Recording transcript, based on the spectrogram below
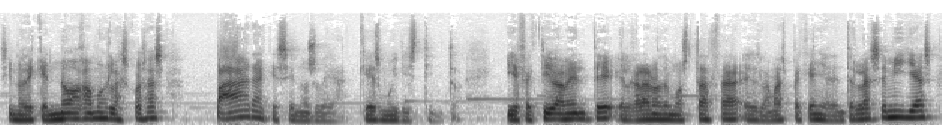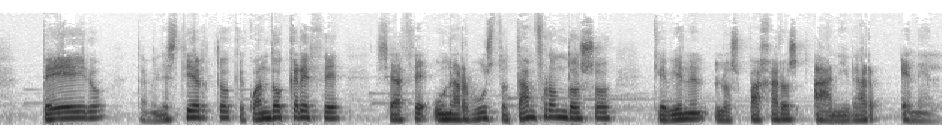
sino de que no hagamos las cosas para que se nos vea, que es muy distinto. Y efectivamente el grano de mostaza es la más pequeña de entre las semillas, pero también es cierto que cuando crece se hace un arbusto tan frondoso que vienen los pájaros a anidar en él.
